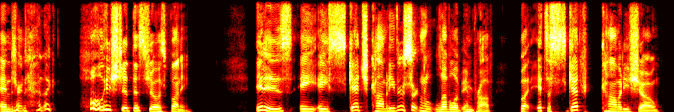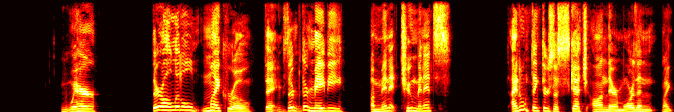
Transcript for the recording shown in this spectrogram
and turned out like, holy shit, this show is funny. It is a, a sketch comedy. There's a certain level of improv, but it's a sketch comedy show where they're all little micro things. They're, they're maybe a minute, two minutes. I don't think there's a sketch on there more than like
